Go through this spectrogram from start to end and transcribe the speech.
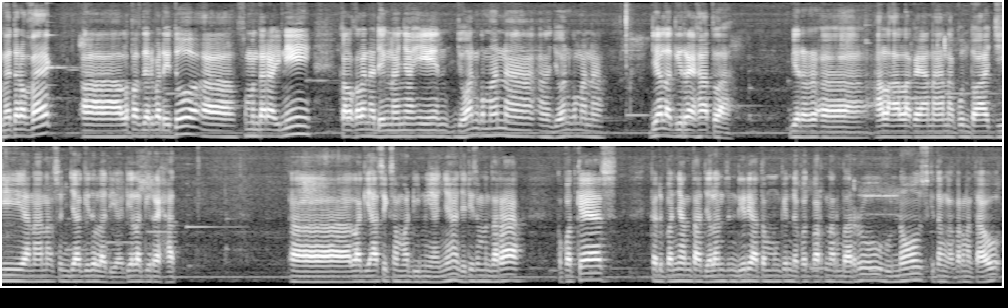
matter of fact uh, lepas daripada itu uh, sementara ini kalau kalian ada yang nanyain Johan ke mana, uh, Johan ke mana, dia lagi rehat lah. Biar uh, ala-ala kayak anak-anak Kunto Aji, anak-anak senja gitu lah dia. Dia lagi rehat. Uh, lagi asik sama dunianya. Jadi sementara ke podcast ke depannya entah jalan sendiri atau mungkin dapat partner baru who knows kita nggak pernah tahu.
